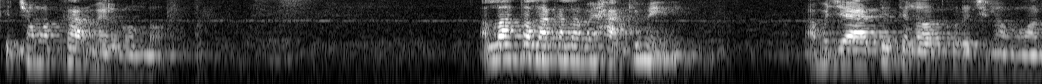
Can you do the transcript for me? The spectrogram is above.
কি চমৎকার মেলবন্ধন। আল্লাহ তালা কালামে হাকিমে আমি যে আয়াতটি তেলাওয়াত করেছিলাম আমার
